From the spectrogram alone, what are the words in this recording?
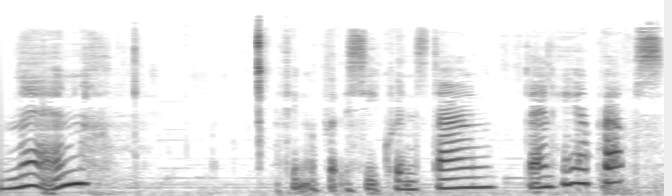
And then I think I'll put the sequins down down here perhaps.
